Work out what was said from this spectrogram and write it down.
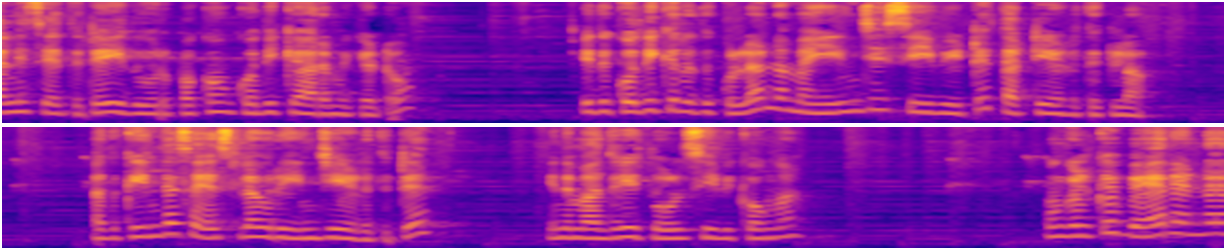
தண்ணி சேர்த்துட்டு இது ஒரு பக்கம் கொதிக்க ஆரம்பிக்கட்டும். இது கொதிக்கிறதுக்குள்ளே நம்ம இஞ்சி சீவிட்டு தட்டி எடுத்துக்கலாம். அதுக்கு இந்த சைஸில் ஒரு இஞ்சி எடுத்துகிட்டு இந்த மாதிரி தோல் சீவிக்கோங்க. உங்களுக்கு வேறு என்ன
